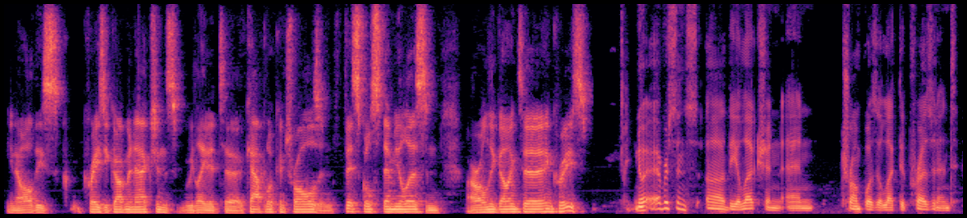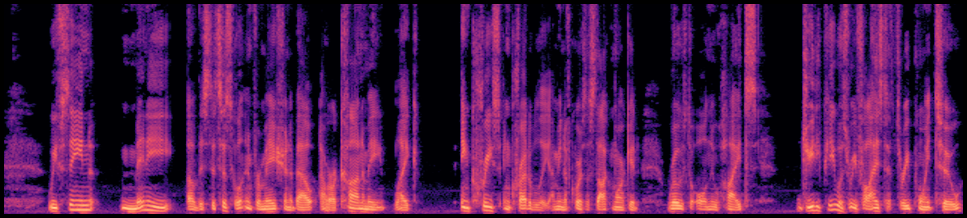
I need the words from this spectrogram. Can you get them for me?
you know, all these crazy government actions related to capital controls and fiscal stimulus and are only going to increase. You know, ever since uh, the election and Trump was elected president, we've seen many of the statistical information about our economy like increase incredibly. I mean, of course, the stock market rose to all new heights. GDP was revised to 3.2.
